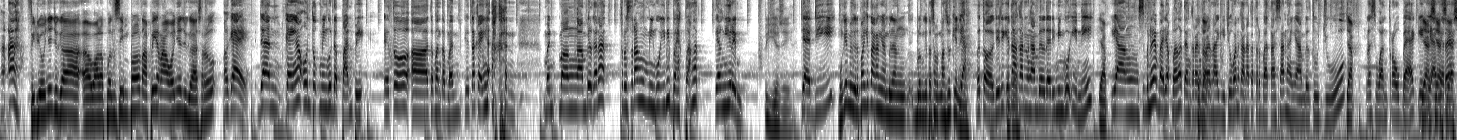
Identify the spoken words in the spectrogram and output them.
Ah, Videonya juga eh, walaupun simple tapi rawnya juga seru. Oke, dan kayaknya untuk minggu depan, Pi, itu eh, teman-teman kita kayaknya akan men- mengambil karena terus terang minggu ini banyak banget yang ngirim. Iya sih. Jadi Mungkin minggu depan kita akan ngambil yang belum kita sempat masukin ya. Ya, betul. Jadi kita Oke. akan mengambil dari minggu ini Yap. yang sebenarnya banyak banget yang keren-keren Betul. lagi. Cuman karena keterbatasan hanya ambil 7 Yap. plus one throwback. Jadi Yes, yes, akhirnya yes.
